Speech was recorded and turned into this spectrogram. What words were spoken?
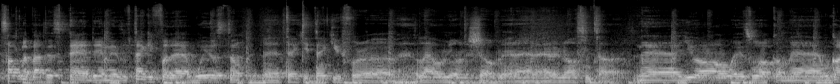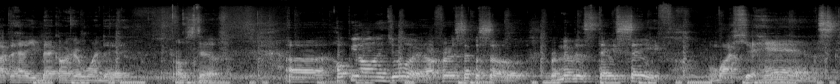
talking about this pandemic. Thank you for that wisdom. Man, thank you, thank you for uh, allowing me on the show, man. I had, I had an awesome time. Man, you're always welcome, man. We're going to have you back on here one day. Oh, Steph. Uh, hope you all enjoyed our first episode. Remember to stay safe, wash your hands,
